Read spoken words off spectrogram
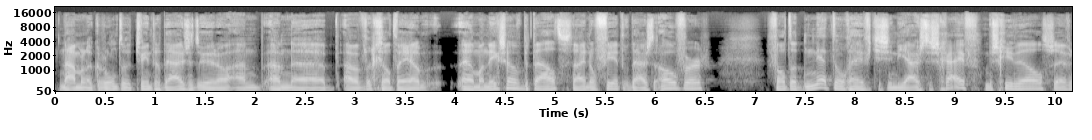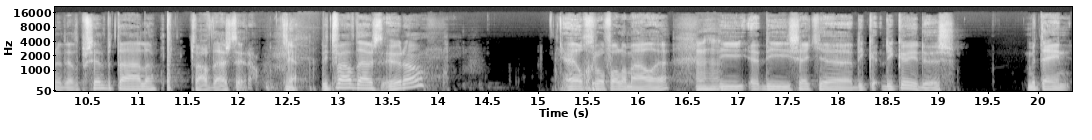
Namelijk rond de 20.000 euro aan, aan, eh, aan geld waar je helemaal, helemaal niks over betaalt. Dan heb je nog 40.000 over. Valt dat net nog eventjes in de juiste schijf. Misschien wel 37% betalen. 12.000 euro. Ja. Die 12.000 euro, heel grof allemaal, hè? die, eh, die, zet je, die, die kun je dus meteen.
